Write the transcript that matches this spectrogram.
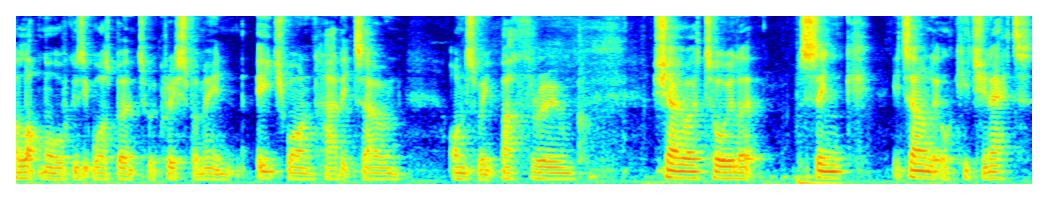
a lot more because it was burnt to a crisp. I mean, each one had its own ensuite bathroom, shower, toilet, sink, its own little kitchenette.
